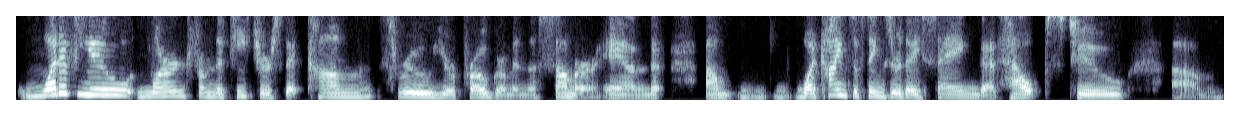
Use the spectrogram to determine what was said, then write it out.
What have you learned from the teachers that come through your program in the summer? And um, what kinds of things are they saying that helps to um,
